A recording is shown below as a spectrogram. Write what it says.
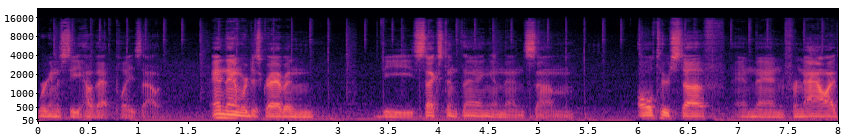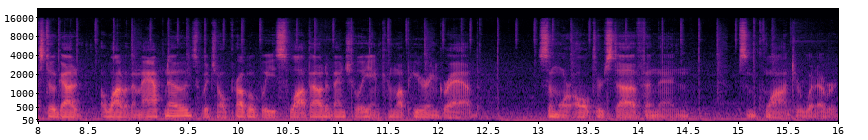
we're going to see how that plays out. And then we're just grabbing the sextant thing and then some altar stuff. And then for now, I've still got a lot of the map nodes, which I'll probably swap out eventually and come up here and grab some more altar stuff and then some quant or whatever.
